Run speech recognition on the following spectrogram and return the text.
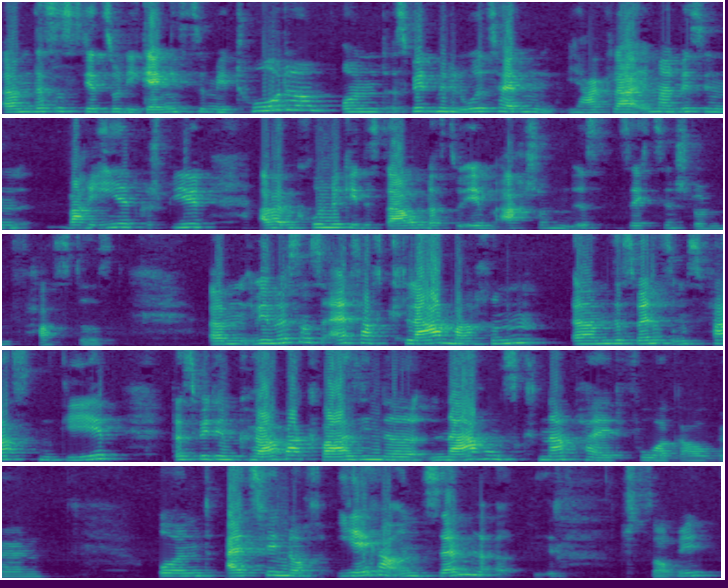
Ähm, das ist jetzt so die gängigste Methode und es wird mit den Uhrzeiten, ja klar, immer ein bisschen variiert gespielt, aber im Grunde geht es darum, dass du eben 8 Stunden isst, 16 Stunden fastest. Ähm, wir müssen uns einfach klar machen, ähm, dass wenn es ums Fasten geht, dass wir dem Körper quasi eine Nahrungsknappheit vorgaukeln. Und als wir noch Jäger und Sammler, sorry,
